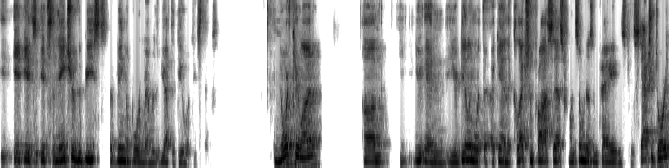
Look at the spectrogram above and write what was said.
it, it's it's the nature of the beast of being a board member that you have to deal with these things. In North Carolina, um, you and you're dealing with the, again the collection process when someone doesn't pay is, is statutory.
